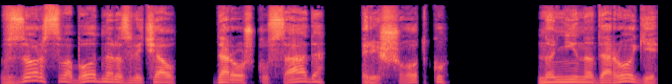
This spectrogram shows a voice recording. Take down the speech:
Взор свободно различал дорожку сада, решетку. Но ни на дороге,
